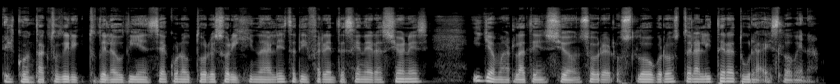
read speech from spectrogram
el contacto directo de la audiencia con autores originales de diferentes generaciones y llamar la atención sobre los logros de la literatura eslovena.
